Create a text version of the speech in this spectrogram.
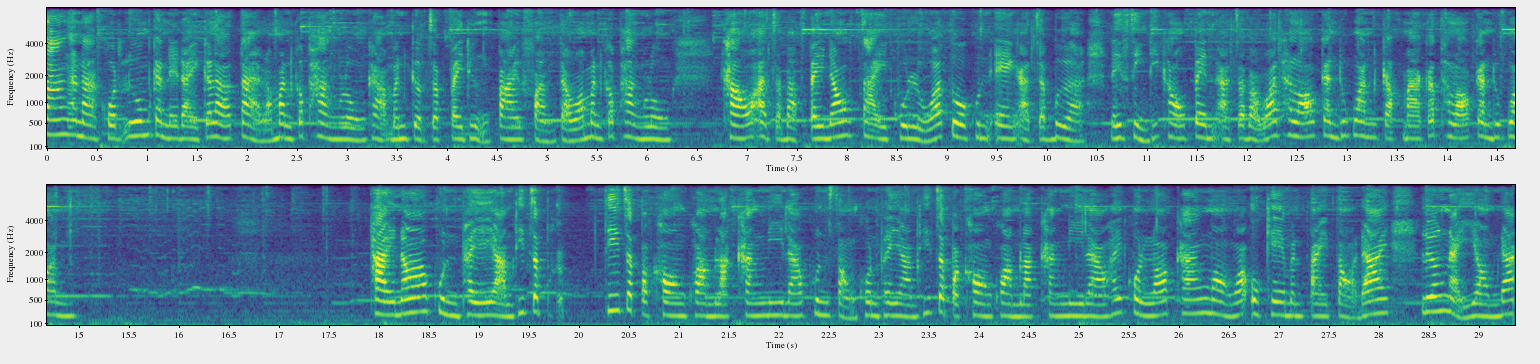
สร้างอนาคตร่วมกันใดๆก็แล้วแต่แล้วมันก็พังลงค่ะ มันเกือบจะไปถึงปลายฝัน แต่ว่ามันก็พังลง เขาอาจจะแบบไปนอกใจคุณหรือว่าตัวคุณเองอาจจะเบื่อในสิ่งที่เขาเป็นอาจจะแบบว่าทะเลาะกันทุกวันกลับมาก็ทะเลาะกันทุกวัน ภายนอกคุณพยายามที่จะ ที่จะประคองความรักครั้งนี้แล้วคุณสองคนพยายามที่จะประคองความรักครั้งนี้แล้วให้คนรอบข้างมองว่าโอเคมันไปต่อได้ เรื่องไหนยอมได้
